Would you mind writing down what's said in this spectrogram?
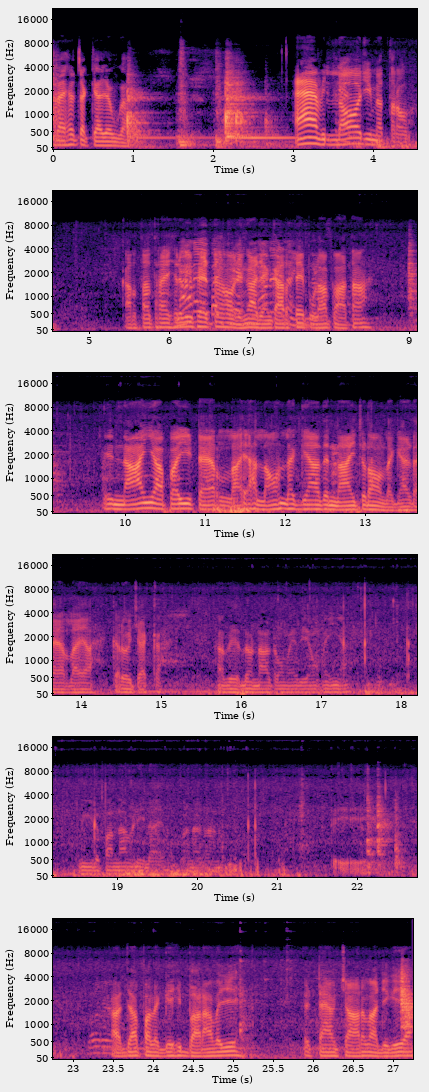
ਪ੍ਰੈਸ਼ਰ ਚੱਕਿਆ ਜਾਊਗਾ। ਐ ਵੀ ਲਓ ਜੀ ਮਿੱਤਰੋ। ਕਰਤਾ ਥ੍ਰੈਸ਼ਰ ਵੀ ਫਿੱਟ ਹੋ ਜਾਏਗਾ ਜਾਂ ਕਰਤੇ ਪੁਲਾ ਪਾਤਾ। ਇਹ ਨਾ ਹੀ ਆਪਾਂ ਜੀ ਟਾਇਰ ਲਾਇਆ ਲਾਉਣ ਲੱਗਿਆ ਤੇ ਨਾ ਹੀ ਚੜਾਉਣ ਲੱਗਿਆ ਟਾਇਰ ਲਾਇਆ। ਕਰੋ ਚੈੱਕ ਆ ਵੇਖ ਲਓ ਨਾਟ ਉਵੇਂ ਦੇ ਉਵੇਂ ਹੀ ਆ। ਵੀਲ ਪਾਨਾ ਵੀ ਨਹੀਂ ਲਾਇਆ ਪਾਨਾ ਨਾਲ ਤੇ ਅੱਜ ਆਪਾਂ ਲੱਗੇ ਸੀ 12 ਵਜੇ ਤੇ ਟਾਈਮ 4 ਵੱਜ ਗਏ ਆ।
